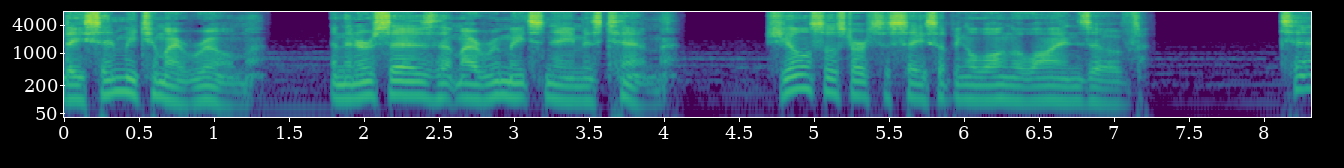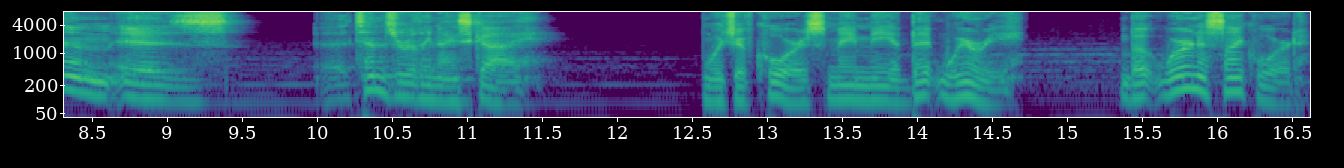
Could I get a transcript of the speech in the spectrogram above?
They send me to my room, and the nurse says that my roommate's name is Tim. She also starts to say something along the lines of, Tim is. Uh, Tim's a really nice guy. Which, of course, made me a bit weary but we're in a psych ward.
